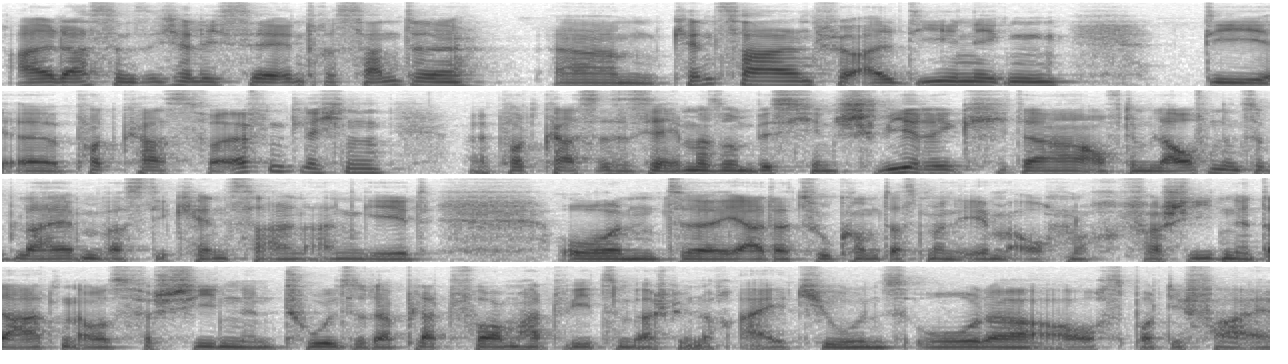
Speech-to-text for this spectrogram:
All das sind sicherlich sehr interessante ähm, Kennzahlen für all diejenigen, die äh, Podcasts veröffentlichen. Bei Podcasts ist es ja immer so ein bisschen schwierig, da auf dem Laufenden zu bleiben, was die Kennzahlen angeht. Und äh, ja, dazu kommt, dass man eben auch noch verschiedene Daten aus verschiedenen Tools oder Plattformen hat, wie zum Beispiel noch iTunes oder auch Spotify.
